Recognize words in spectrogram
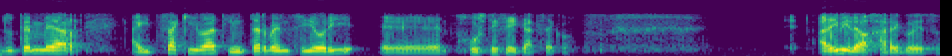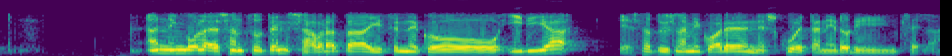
duten behar aitzaki bat interbentzio hori e, justifikatzeko. Adibidea jarriko dizut. Han ningola esan zuten sabrata izeneko iria Estatu Islamikoaren eskuetan erori intzela.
